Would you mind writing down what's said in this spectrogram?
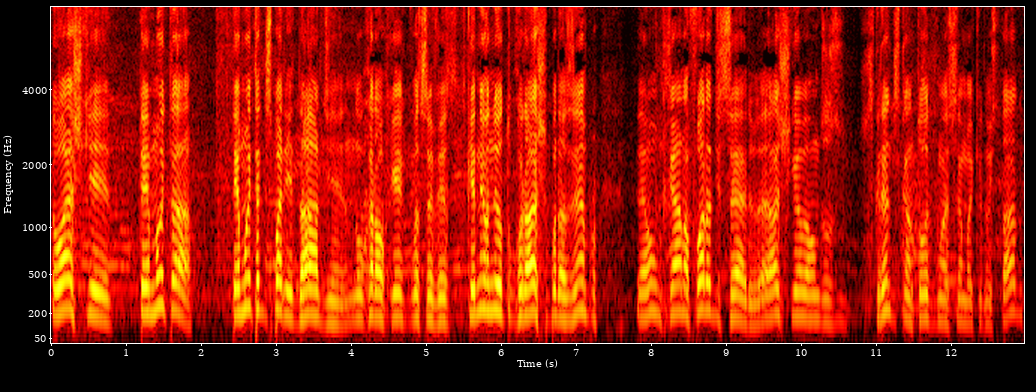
Eu acho que tem muita, tem muita disparidade no karaokê que você vê. Que nem o Nilton Kurashi, por exemplo, é um cara fora de sério. Eu acho que é um dos grandes cantores que nós temos aqui no estado.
